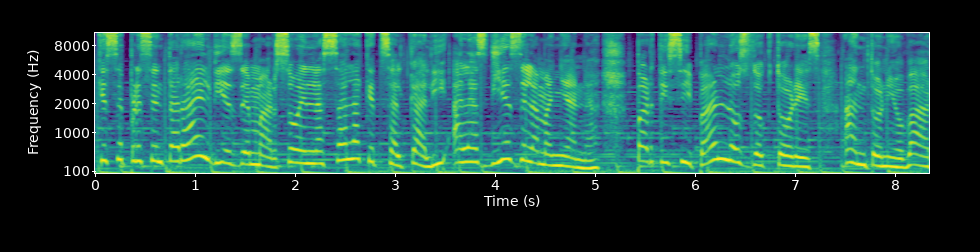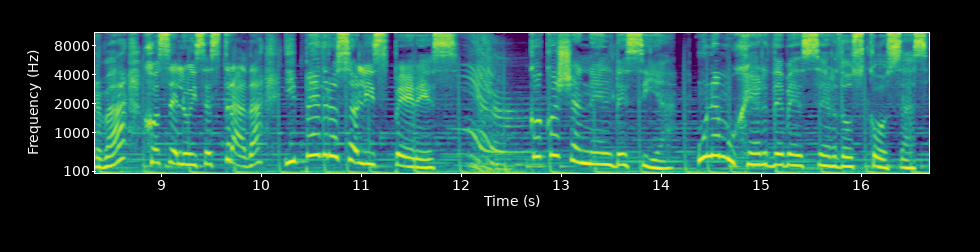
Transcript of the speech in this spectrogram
que se presentará el 10 de marzo en la Sala Quetzalcali a las 10 de la mañana participan los doctores Antonio Barba, José Luis Estrada y Pedro Solís Pérez. Coco Chanel decía, una mujer debe ser dos cosas,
